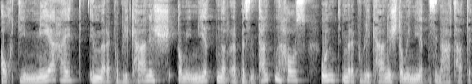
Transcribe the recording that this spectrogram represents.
auch die Mehrheit im republikanisch dominierten Repräsentantenhaus und im republikanisch dominierten Senat hatte.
